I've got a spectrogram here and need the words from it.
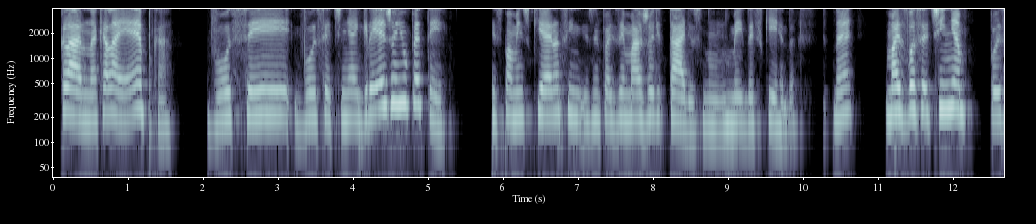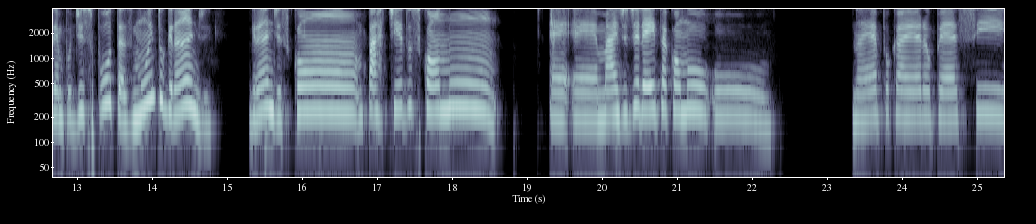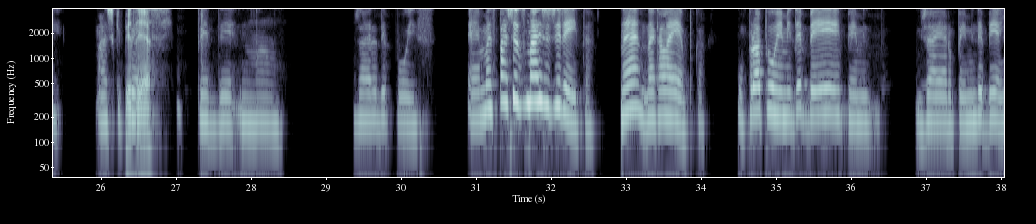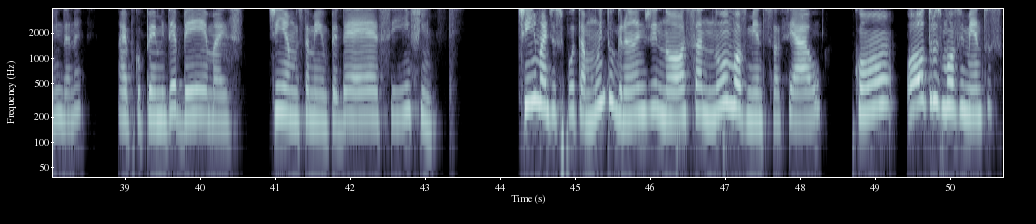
claro, naquela época, você, você tinha a igreja e o PT principalmente que eram assim, a gente pode dizer majoritários no, no meio da esquerda, né? Mas você tinha, por exemplo, disputas muito grandes, grandes com partidos como é, é, mais de direita, como o na época era o PS, acho que PDS. PD, não, já era depois. É, mas partidos mais de direita, né? Naquela época. O próprio MDB, PM, já era o PMDB ainda, né? Na época o PMDB, mas tínhamos também o PDS, enfim. Tinha uma disputa muito grande nossa no movimento social com outros movimentos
